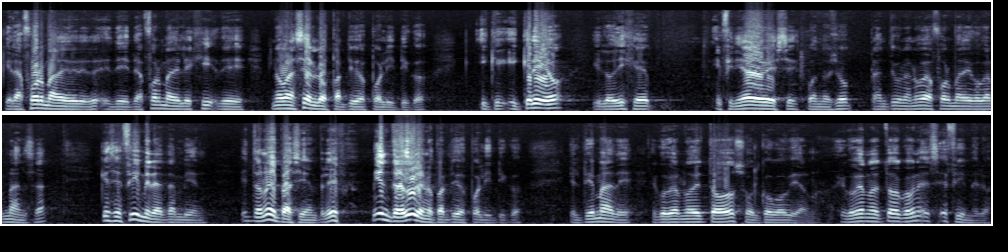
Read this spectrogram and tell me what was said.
Que la forma de, la forma de elegir, de, no van a ser los partidos políticos. Y, que, y creo, y lo dije infinidad de veces cuando yo planteo una nueva forma de gobernanza, que es efímera también. Esto no es para siempre, es mientras duren los partidos políticos. El tema del gobierno de todos o el cogobierno. El gobierno de todos es efímero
